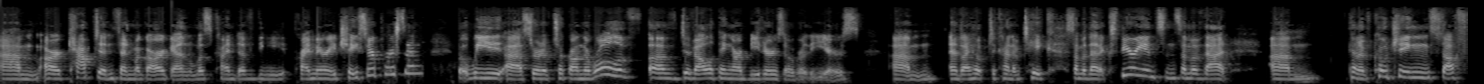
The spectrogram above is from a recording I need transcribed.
Um, our captain, Finn McGargan, was kind of the primary chaser person, but we uh, sort of took on the role of, of developing our beaters over the years. Um, and I hope to kind of take some of that experience and some of that um, kind of coaching stuff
